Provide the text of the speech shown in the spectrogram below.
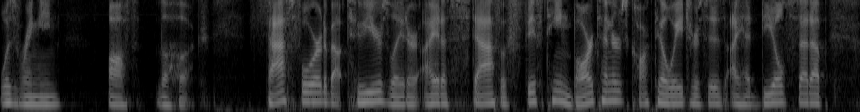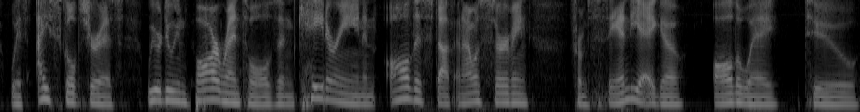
was ringing off the hook. Fast forward about two years later, I had a staff of 15 bartenders, cocktail waitresses. I had deals set up with ice sculpturists. We were doing bar rentals and catering and all this stuff. And I was serving from San Diego all the way to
